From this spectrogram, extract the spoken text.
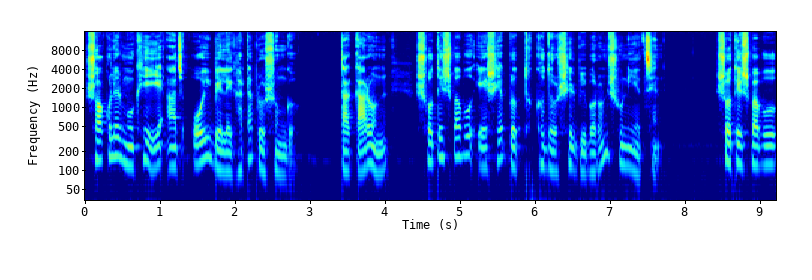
সকলের মুখেই আজ ওই বেলেঘাটা প্রসঙ্গ। তার কারণ সতীশবাবু এসে প্রত্যক্ষদর্শীর বিবরণ শুনিয়েছেন। সতীশবাবু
